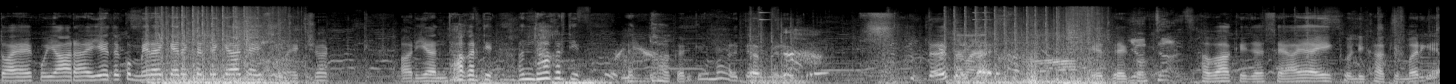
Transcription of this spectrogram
तो आया है कोई आ रहा है? ये देखो मेरा कैरेक्टर लेके आ गया इसको। हेडशॉट और ये अंधा कर दिया अंधा कर दिया। अंधा करके मार दिया मेरे को। ये देखो हवा के जैसे आया एक गोली खा के मर गया।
